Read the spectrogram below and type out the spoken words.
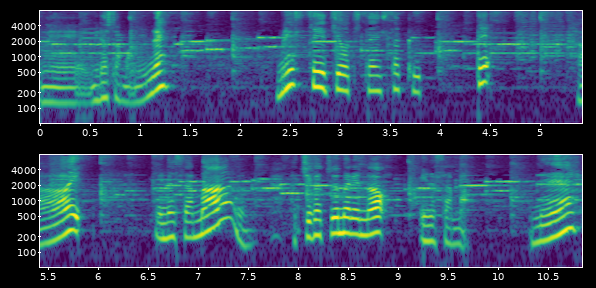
えー皆様にねメッセージをお伝えしたくって、はい、皆様8月生まれの皆様ね。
